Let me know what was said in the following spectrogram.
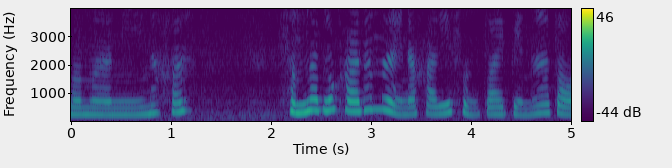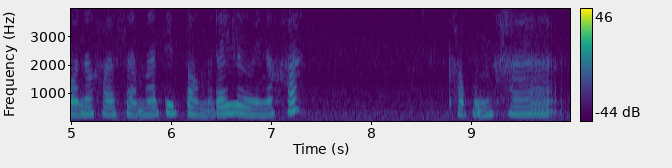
ประมาณนี้นะคะสำหรับลูกค้าท่านไหนนะคะ ที่สนใจเปลี่ยนหน้าจอนะคะ สามารถติดต่อมาได้เลยนะคะ ขอบคุณค่ะ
